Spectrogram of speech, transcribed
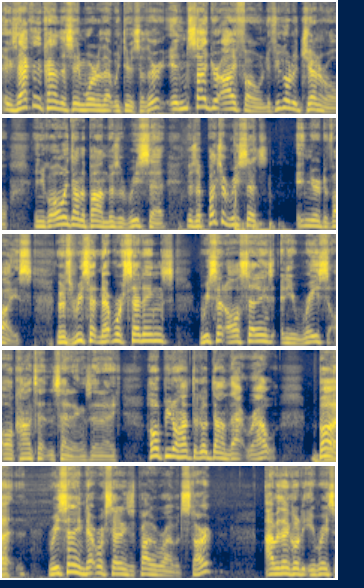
exactly kind of the same order that we do. So they're inside your iPhone. If you go to general and you go all the way down the bottom, there's a reset. There's a bunch of resets in your device. There's reset network settings, reset all settings, and erase all content and settings. And I hope you don't have to go down that route. But resetting network settings is probably where I would start. I would then go to erase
